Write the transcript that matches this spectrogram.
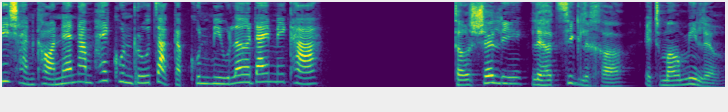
ดิฉันขอแนะนำให้คุณรู้จักกับคุณมิลเลอร์ได้ไหมคะ תרשה לי להציג לך את מר מילר.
